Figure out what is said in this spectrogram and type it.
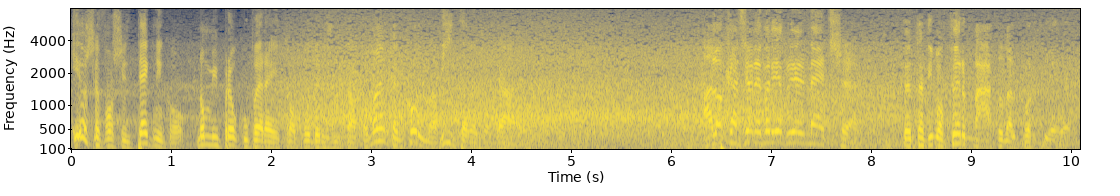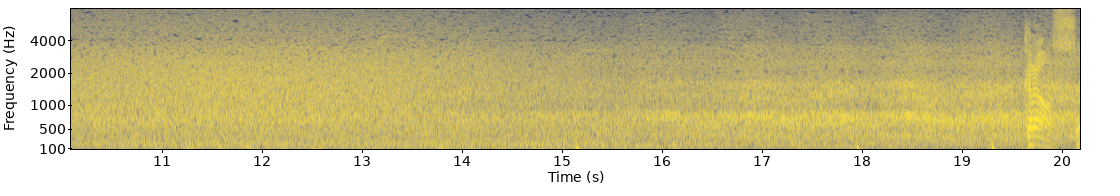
Io se fossi il tecnico non mi preoccuperei troppo del risultato, manca ancora una vita da giocare. Ha l'occasione per riaprire il match. Tentativo fermato dal portiere. Cross.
